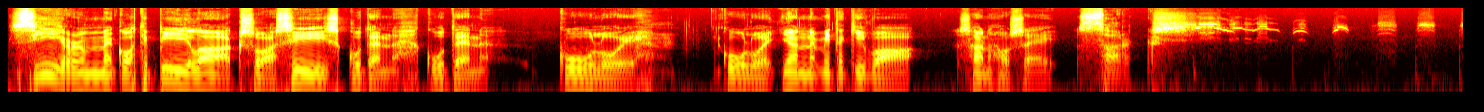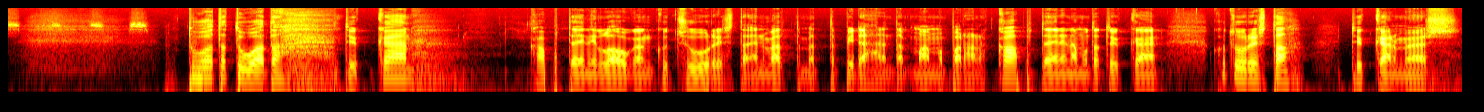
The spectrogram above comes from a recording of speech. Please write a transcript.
Siirrymme kohti Piilaaksoa siis, kuten, kuten kuului, kuului. Janne, mitä kivaa San Jose Sarks? Tuota tuota, tykkään kapteeni Logan Coutureista. En välttämättä pidä häntä maailman parhaana kapteenina, mutta tykkään Coutureista. Tykkään myös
